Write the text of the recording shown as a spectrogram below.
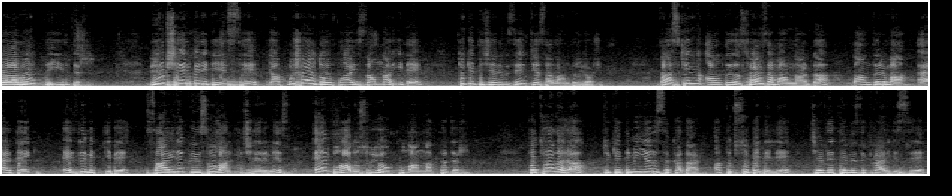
doğru değildir. Büyükşehir Belediyesi yapmış olduğu faiz zamlar ile tüketicilerimizi cezalandırıyor. Baskin'in aldığı son zamanlarda Bandırma, Erdek, Edremit gibi sahile kıyısı olan ilçelerimiz en pahalı suyu kullanmaktadır. Faturalara tüketimin yarısı kadar atık su bedeli, çevre temizlik vergisi,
